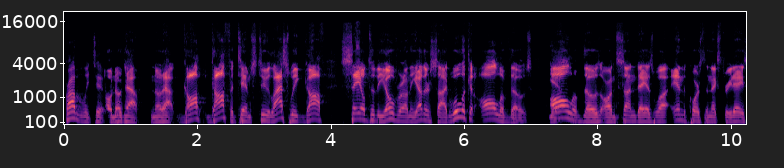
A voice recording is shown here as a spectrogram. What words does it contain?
Probably two. Oh, no doubt. No doubt. Goff, Goff attempts too. Last week, Goff sailed to the over on the other side. We'll look at all of those, yeah. all of those on Sunday as well, and the course of the next three days.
